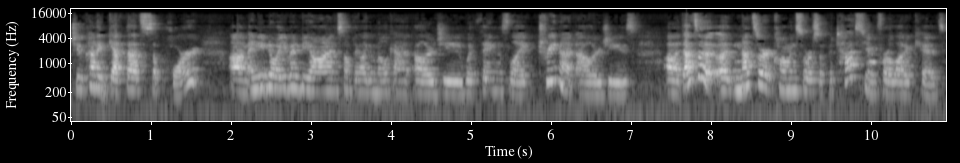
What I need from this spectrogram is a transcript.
to kind of get that support. Um, and you know, even beyond something like a milk allergy, with things like tree nut allergies, uh, that's a, a nuts are a common source of potassium for a lot of kids.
